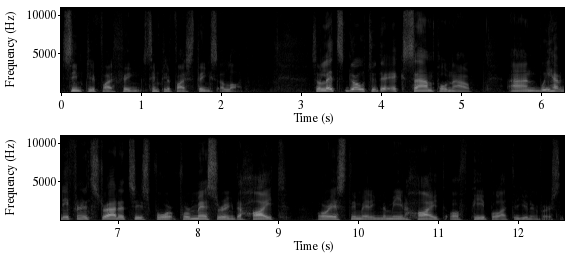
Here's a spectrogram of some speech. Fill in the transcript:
simplify thing, simplifies things a lot. So let's go to the example now. And we have different strategies for, for measuring the height or estimating the mean height of people at the university.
